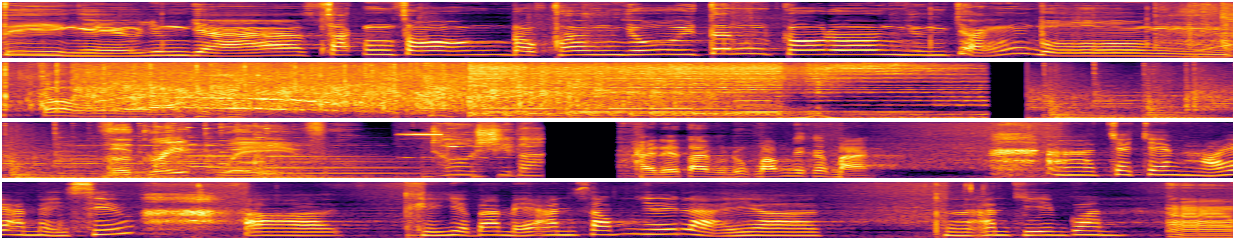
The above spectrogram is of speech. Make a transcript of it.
tí nghèo nhưng dạ sắc son. Độc thân vui tính cô đơn nhưng chẳng buồn. Cảm ơn mọi người ạ The Great Wave. hãy để tay vào nút bấm đi các bạn. À, cho cho em hỏi anh này xíu. À, hiện giờ ba mẹ anh sống với lại à, anh chị em của anh? À,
